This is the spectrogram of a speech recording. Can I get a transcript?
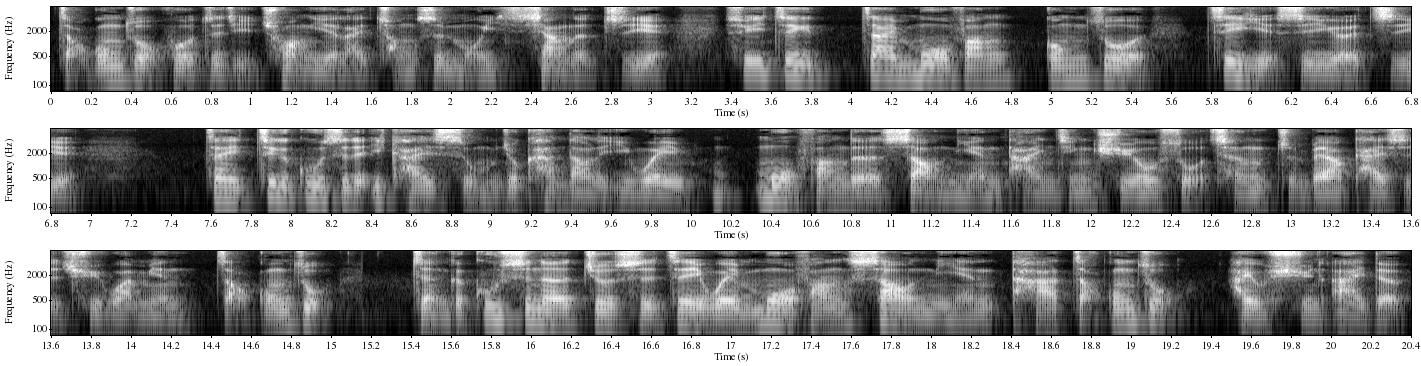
找工作或自己创业来从事某一项的职业，所以这在磨坊工作，这也是一个职业。在这个故事的一开始，我们就看到了一位磨坊的少年，他已经学有所成，准备要开始去外面找工作。整个故事呢，就是这位磨坊少年他找工作还有寻爱的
